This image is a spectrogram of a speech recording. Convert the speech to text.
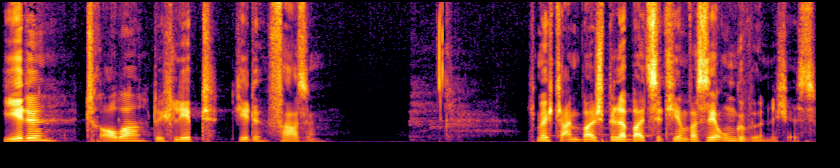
Jede Trauer durchlebt jede Phase. Ich möchte ein Beispiel dabei zitieren, was sehr ungewöhnlich ist.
